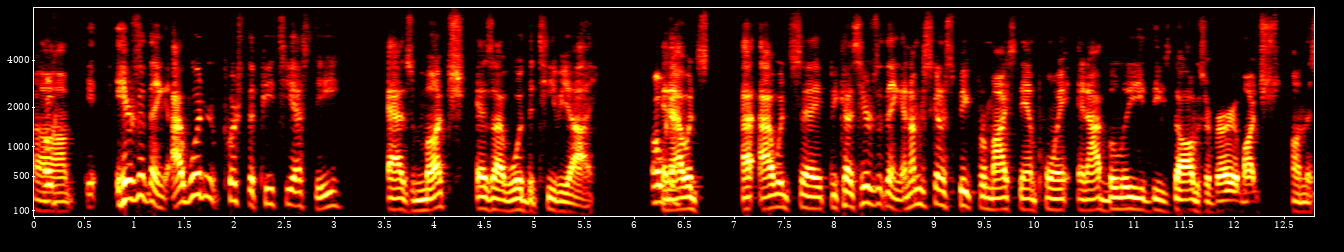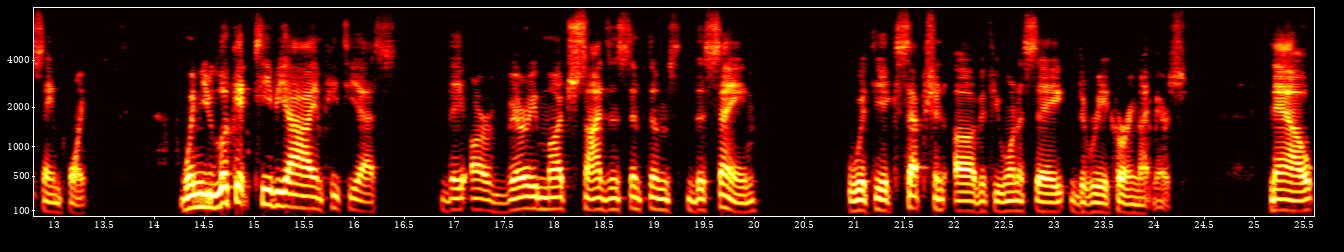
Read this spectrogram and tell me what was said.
Um, it- here's the thing: I wouldn't push the PTSD as much as I would the TBI. Okay. And I would I would say because here's the thing, and I'm just going to speak from my standpoint, and I believe these dogs are very much on the same point. When you look at TBI and PTS, they are very much signs and symptoms the same, with the exception of if you want to say the reoccurring nightmares. Now,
